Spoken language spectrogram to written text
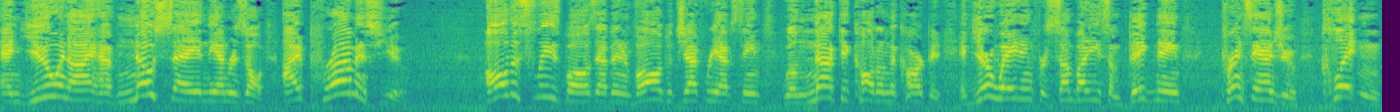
And you and I have no say in the end result. I promise you all the sleazeballs that have been involved with Jeffrey Epstein will not get caught on the carpet. If you're waiting for somebody, some big name, Prince Andrew, Clinton,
